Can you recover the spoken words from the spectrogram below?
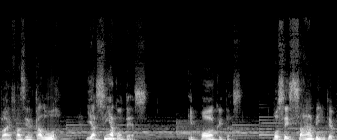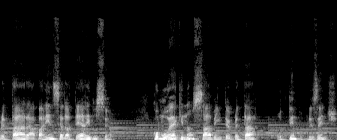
vai fazer calor. E assim acontece. Hipócritas, vocês sabem interpretar a aparência da terra e do céu. Como é que não sabem interpretar o tempo presente?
